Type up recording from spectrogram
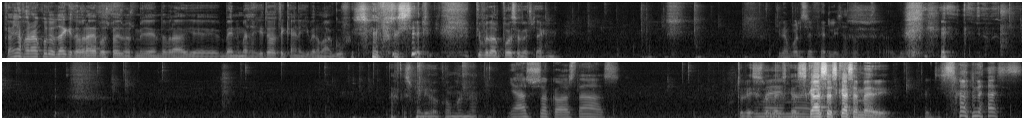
Καμιά φορά ακούω τον Τάκη το βράδυ, πώ παίζουμε, ας πούμε, είναι το βράδυ και μπαίνει μέσα εκεί. Τώρα τι κάνει εκεί πέρα μαγκούφι. Πώ ξέρει. Τίποτα πόσο δεν φτιάχνει. Είναι πολύ σε φερλής αυτό που Να χτίσουμε λίγο ακόμα, ναι. Γεια σου, ο Κώστας. Του λέει στο Είμαι- λέει. είμαι- Σκάσε, σκάσε μέρη. Φελισάνας.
